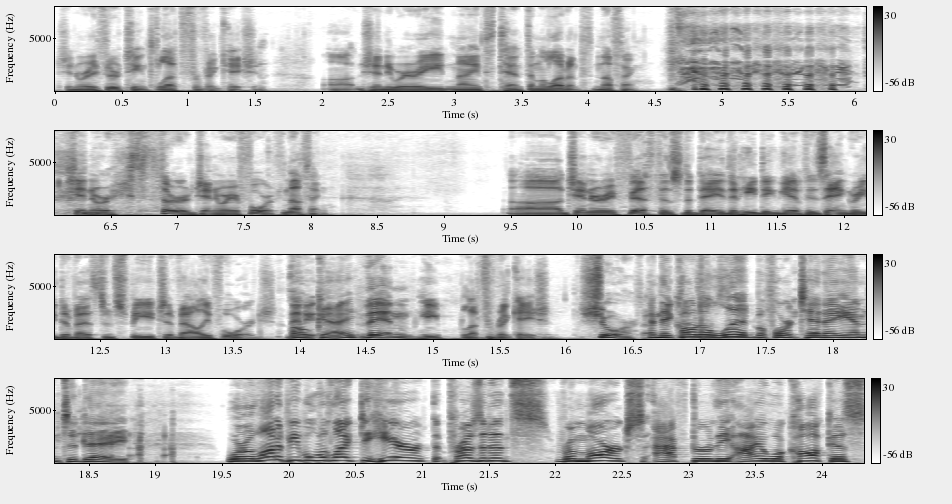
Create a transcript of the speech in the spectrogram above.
January 13th, left for vacation. Uh, January 9th, 10th, and 11th, nothing. January 3rd, January 4th, nothing. Uh, January 5th is the day that he did give his angry, divisive speech at Valley Forge. Then he- Okay. then he left for vacation. Sure. And they called a lid before 10 a.m. today where a lot of people would like to hear the president's remarks after the Iowa caucus.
